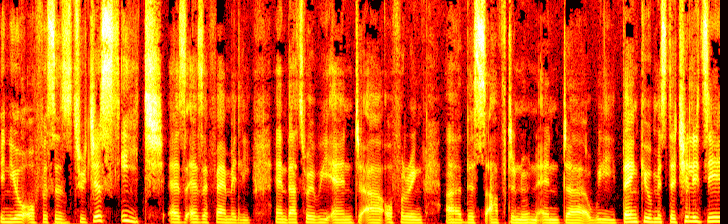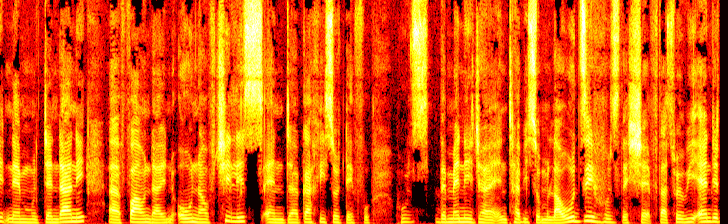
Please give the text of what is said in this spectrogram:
in your offices to just eat as as a family. And that's where we end uh, offering uh, this afternoon. And uh, we thank you, Mr. Tshilidzi Nemutandani, uh, founder and owner of Tshili's, and uh, Kagiso Tefu, who's the manager, and Thabiso Mulaudzi, who's the chef. That's where we ended.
